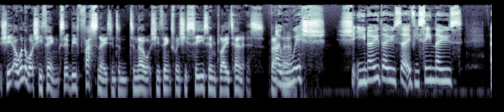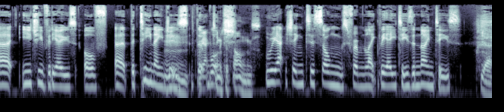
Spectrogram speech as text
she. I wonder what she thinks. It'd be fascinating to to know what she thinks when she sees him play tennis. back I then. wish she, you know those. Uh, have you seen those uh, YouTube videos of uh, the teenagers Mm, that reacting watch to songs. reacting to songs from like the eighties and nineties? Yeah,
